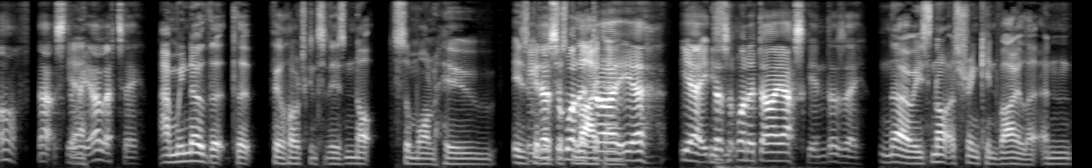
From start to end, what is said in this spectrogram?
off. That's the Yeah. reality. And we know that that Phil Hodgkinson is not someone who is going to just want to lie die. down. Yeah, yeah. He He's- doesn't want to die asking, does he? No, he's not a shrinking violet. And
